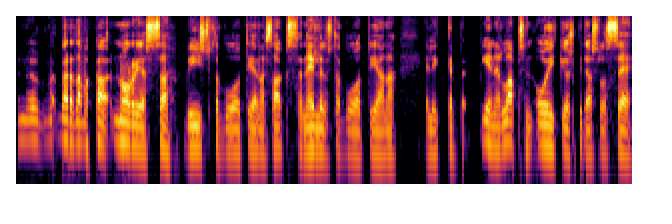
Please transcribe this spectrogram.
no, verrataan vaikka Norjassa 15-vuotiaana, Saksassa 14-vuotiaana, eli pienen lapsen oikeus pitäisi olla se,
